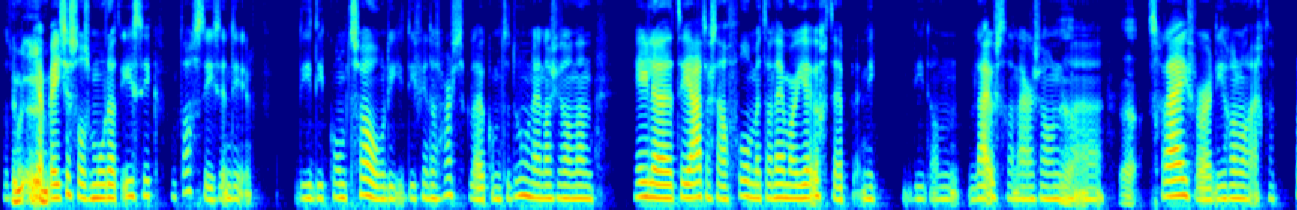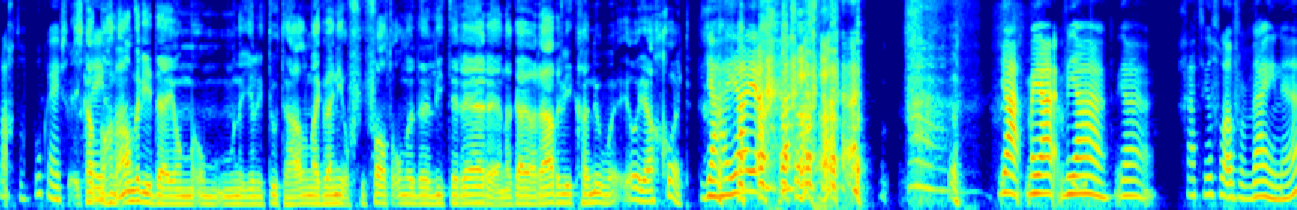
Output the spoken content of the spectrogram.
dat En, wordt- ja ehm, weet je, zoals Moerad Isik, fantastisch. En die, die, die komt zo, die, die vindt het hartstikke leuk om te doen. En als je dan een hele theaterzaal vol met alleen maar jeugd hebt... en die, die dan luisteren naar zo'n Ja, eh, ja. schrijver... die gewoon nog echt een prachtig boek heeft Ik geschreven. had nog een ander idee om, om, naar jullie toe te halen, maar ik weet niet of die valt onder de literaire. En dan kan je wel raden wie ik ga noemen. Ilja Gort. Ja, ja, ja. ja, maar ja, ja, ja. gaat heel veel over wijn, hè?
